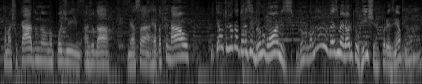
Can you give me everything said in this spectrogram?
que tá machucado, não, não pôde ajudar nessa reta final. E tem outros jogadores aí, Bruno Gomes. Bruno Gomes é uma vez melhor do que o Richard, por exemplo, né?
